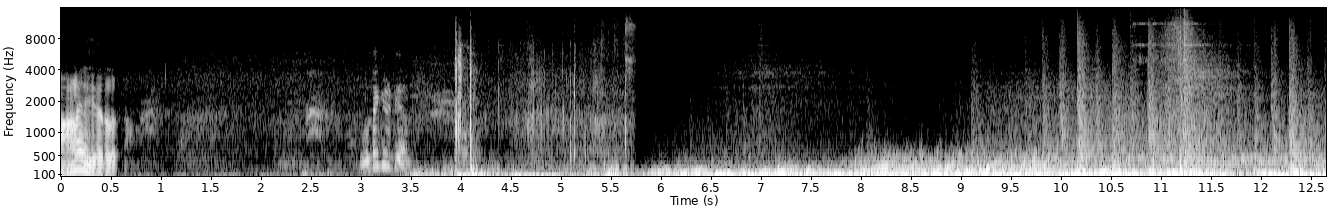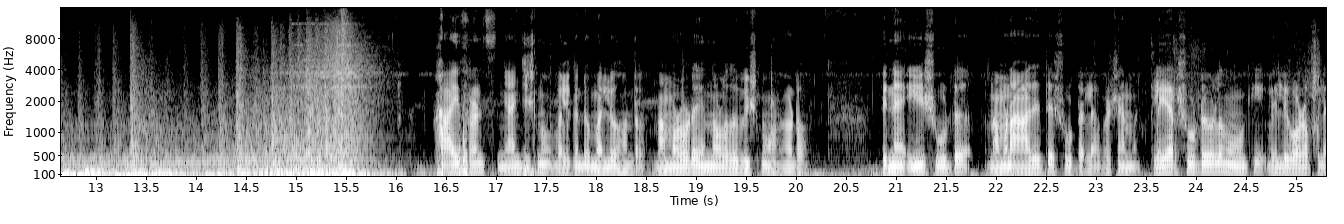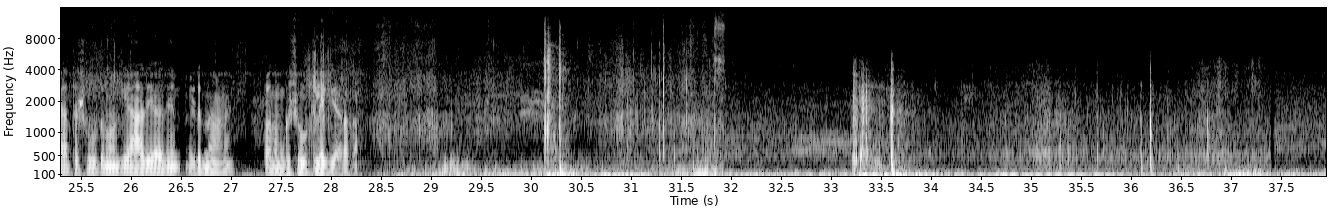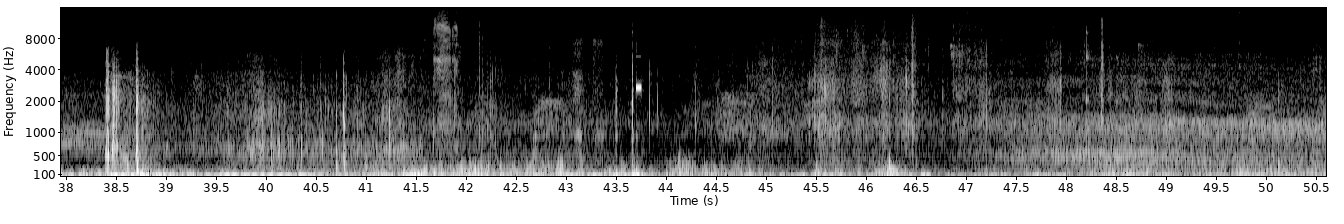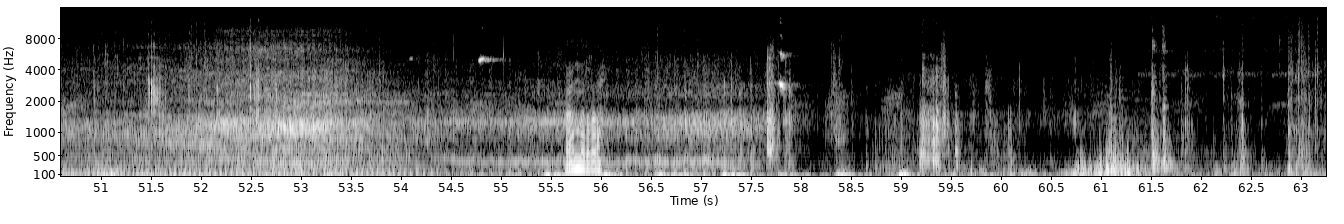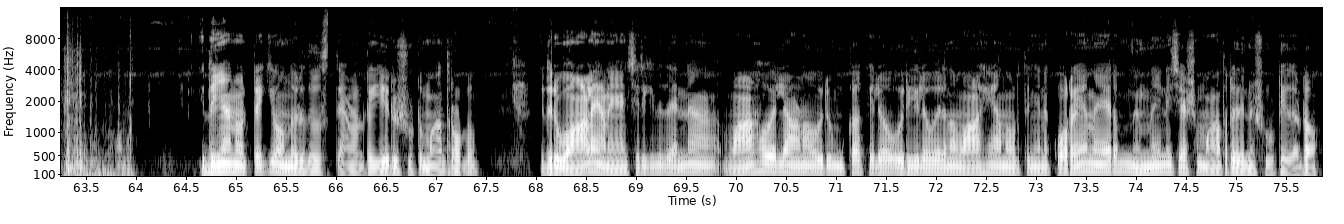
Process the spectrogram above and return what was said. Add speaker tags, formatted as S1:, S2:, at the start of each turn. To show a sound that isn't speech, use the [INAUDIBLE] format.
S1: ആളെ ചെറു
S2: ചൂണ്ടൊക്കെ കിട്ടിയാണ്
S1: hi friends ഞാൻ Jishnu. Welcome to Mallu hunter. നമ്മളോട് എന്നുള്ളത് വിഷ്ണുവാണ് കേട്ടോ. പിന്നെ ഈ ഷൂട്ട് നമ്മുടെ ആദ്യത്തെ ഷൂട്ടല്ല പക്ഷെ ക്ലിയർ ഷൂട്ടുകൾ നോക്കി വലിയ കുഴപ്പമില്ലാത്ത ഷൂട്ട് നോക്കി ആദ്യം ആദ്യം ഇടുന്നതാണ്. അപ്പോൾ നമുക്ക് ഷൂട്ടിലേക്ക് കിടക്കാം. വേഗം നിർത്തണം. ഇത് ഞാൻ ഒറ്റയ്ക്ക് വന്നൊരു ദിവസത്തെയാണ് കേട്ടോ. ഈ ഒരു ഷൂട്ട് മാത്രമേ ഉള്ളൂ. ഇതൊരു വാളയാണ്. ഞാൻ ശരിക്കും ഇത് എന്നാ വാഹ ഒരു മുക്കാൽ കിലോ ഒരു കിലോ വരുന്ന വാഹയാണെന്ന് ഓർത്ത് ഇങ്ങനെ കുറേ നേരം നിന്നതിന് ശേഷം മാത്രം ഇതിനെ ഷൂട്ട് ചെയ്തു കേട്ടോ.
